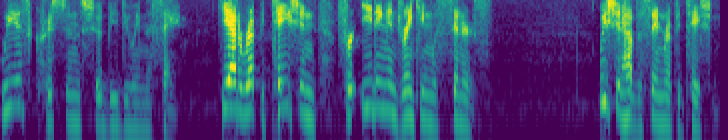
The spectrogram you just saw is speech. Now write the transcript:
We as Christians should be doing the same. He had a reputation for eating and drinking with sinners. We should have the same reputation.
